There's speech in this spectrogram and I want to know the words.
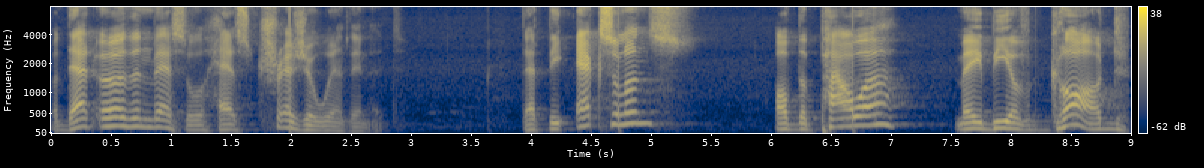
But that earthen vessel has treasure within it. That the excellence of the power may be of God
